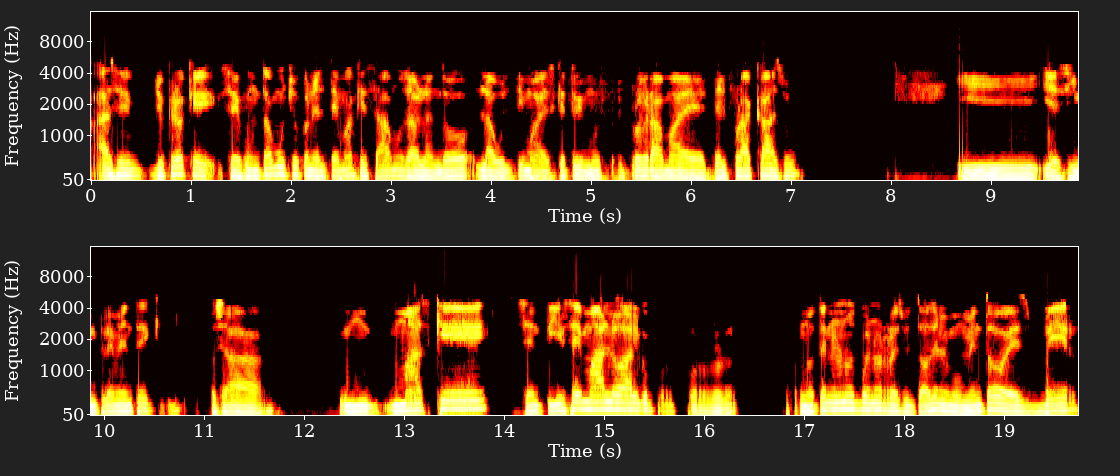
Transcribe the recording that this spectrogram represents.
hace, yo creo que se junta mucho con el tema que estábamos hablando la última vez que tuvimos el programa del fracaso. Y, es simplemente, o sea, más que sentirse malo algo por, por, por no tener unos buenos resultados en el momento, es ver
